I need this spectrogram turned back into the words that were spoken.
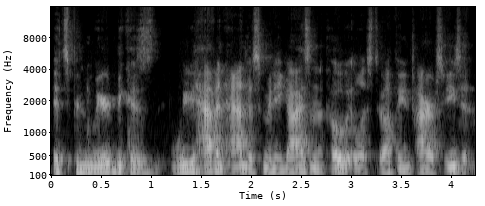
it's been weird because we haven't had this many guys on the COVID list throughout the entire season.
